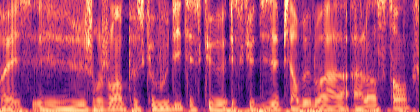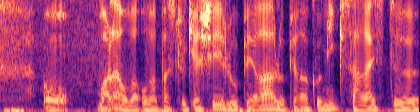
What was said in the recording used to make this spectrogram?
Ouais, c'est- je rejoins un peu ce que vous dites et ce que, et ce que disait Pierre Benoît à, à l'instant. On, voilà, on va, on va pas se le cacher. L'opéra, l'opéra comique, ça reste, euh,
